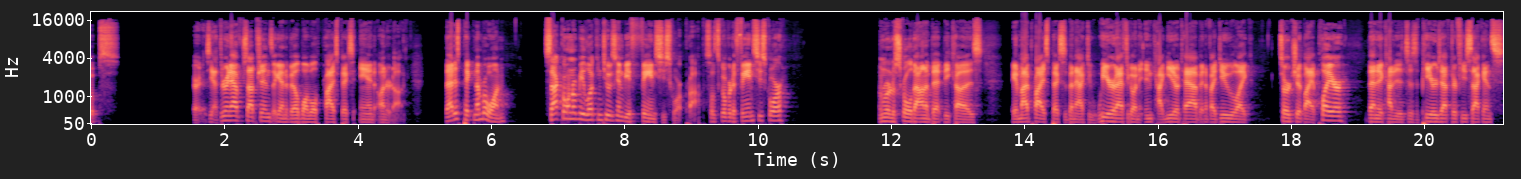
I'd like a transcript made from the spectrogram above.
oops. There it is. Yeah, three and a half receptions. Again, available on both prize picks and underdog. That is pick number one. Second one we'll be looking to is going to be a fantasy score prop. So let's go over to fantasy score. I'm going to scroll down a bit because again, my prize picks has been acting weird. I have to go an incognito tab. And if I do like search it by a player, then it kind of disappears after a few seconds.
